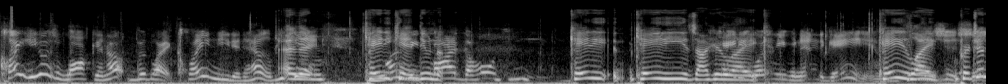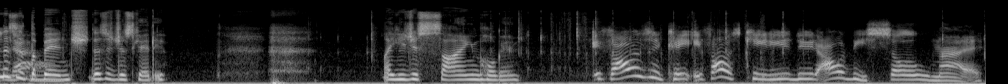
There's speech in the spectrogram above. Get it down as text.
Clay, he was locking up, but like Clay needed help. He And then KD can't do nothing. the whole team. KD, KD is out here KD like. wasn't even in the game. KD's like, pretend this sitting is the bench. This is just KD. Like he's just sighing the whole game. If I was a K, if I was KD, dude, I would be so mad.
